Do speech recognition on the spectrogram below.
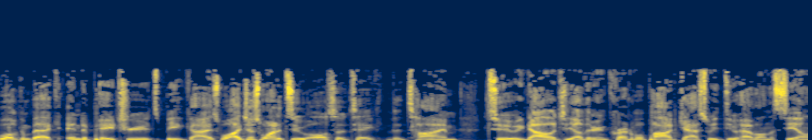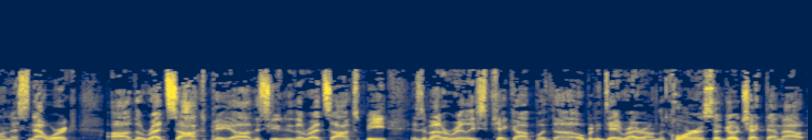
Welcome back into Patriots Beat, guys. Well, I just wanted to also take the time to acknowledge the other incredible podcasts we do have on the CLNS network. Uh, the Red Sox, uh, excuse me, the Red Sox Beat is about to really kick up with the opening day right around the corner. So go check them out.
